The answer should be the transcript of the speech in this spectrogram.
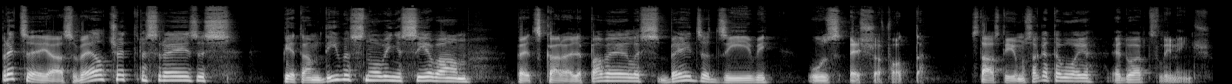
precējās vēl četras reizes, pie tam divas no viņas sievām pēc karaļa pavēles beidza dzīvi uz ešafota. Stāstījumu sagatavoja Eduards Liniņš.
